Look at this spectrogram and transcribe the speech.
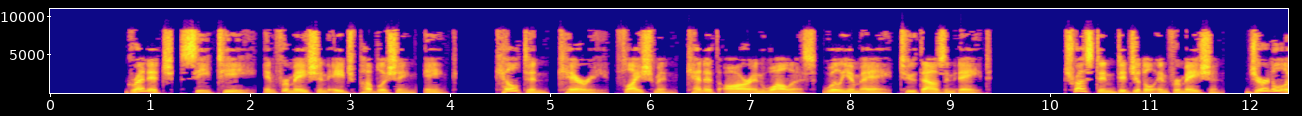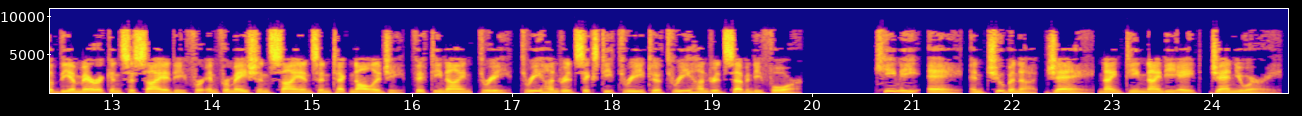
Greenwich, C.T., Information Age Publishing, Inc. Kelton, Carey, Fleischmann, Kenneth R. and Wallace, William A. 2008. Trust in Digital Information. Journal of the American Society for Information Science and Technology, 59 363–374. Kini, A., and Choobineh, J. 1998, January.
